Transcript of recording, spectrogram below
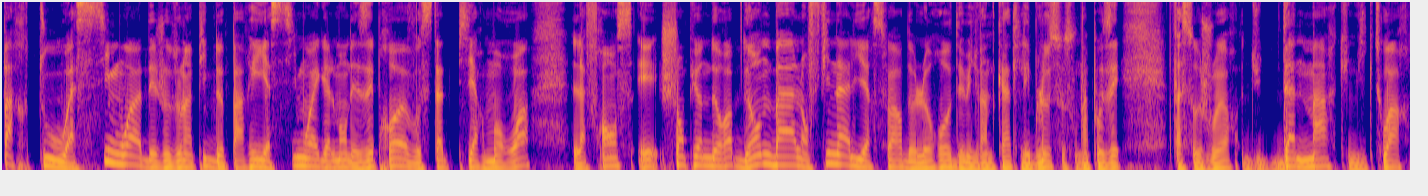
partout à six mois des Jeux Olympiques de Paris, à six mois également des épreuves au stade Pierre-Mauroy. La France est championne d'Europe de handball en finale hier soir de l'Euro 2024. Les Bleus se sont imposés face aux joueurs du Danemark. Une victoire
